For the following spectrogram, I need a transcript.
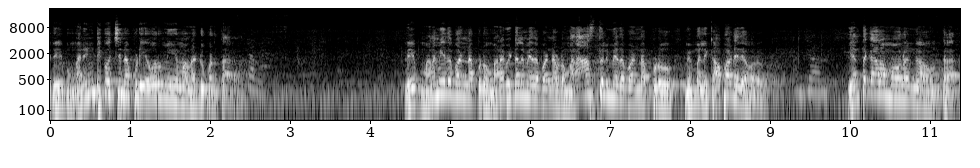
రేపు మన ఇంటికి వచ్చినప్పుడు ఎవరు మిమ్మల్ని అడ్డుపడతారు? రేపు మన మీద పడినప్పుడు మన బిడ్డల మీద పడినప్పుడు మన ఆస్తుల మీద పడినప్పుడు మిమ్మల్ని కాపాడేది ఎవరు? ఎంతకాలం మౌనంగా ఉంటారు?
